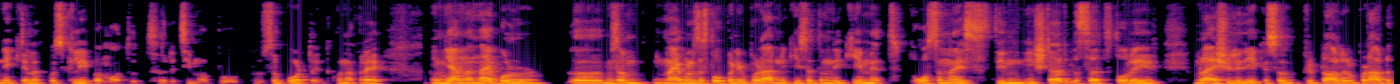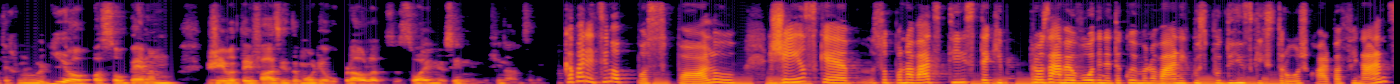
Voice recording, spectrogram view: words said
nekaj lahko sklepamo, tudi recimo po, po podporu in tako naprej. In ja, na najbolj uh, mislim, najbolj zastopani uporabniki so tam nekje med 18 in 40, torej mlajši ljudje, ki so pripravljeni uporabljati tehnologijo, pa so v enem že v tej fazi, da morajo upravljati s svojimi osebnimi financami. Kaj pa recimo po spolu? Ženske so ponavadi tiste, ki prevzamejo vodenje tako imenovanih gospodinskih stroškov ali pa financ,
